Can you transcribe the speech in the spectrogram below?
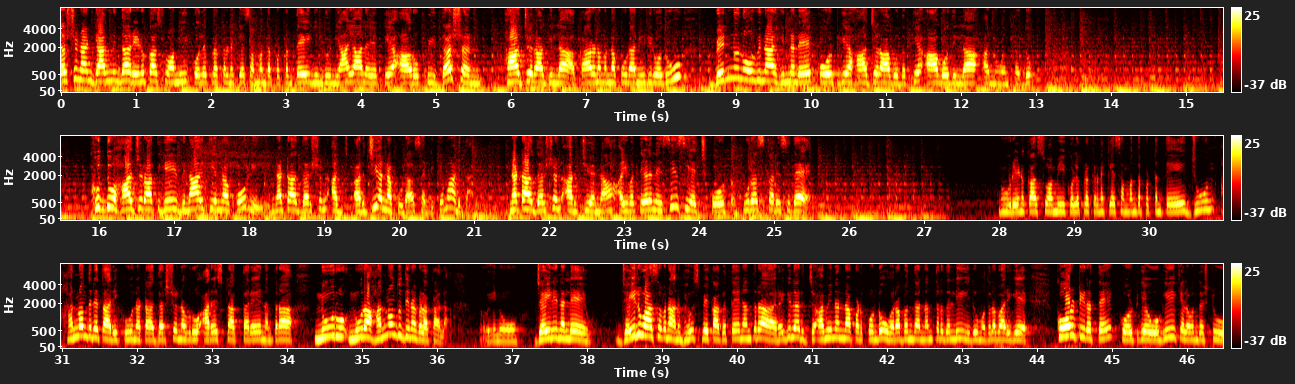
ದರ್ಶನ್ ಅಂಡ್ ಗ್ಯಾಂಗ್ನಿಂದ ರೇಣುಕಾಸ್ವಾಮಿ ಕೊಲೆ ಪ್ರಕರಣಕ್ಕೆ ಸಂಬಂಧಪಟ್ಟಂತೆ ಇಂದು ನ್ಯಾಯಾಲಯಕ್ಕೆ ಆರೋಪಿ ದರ್ಶನ್ ಹಾಜರಾಗಿಲ್ಲ. ಕಾರಣವನ್ನು ಕೂಡ ನೀಡಿರೋದು ಬೆನ್ನು ನೋವಿನ ಹಿನ್ನೆಲೆ ಕೋರ್ಟ್ಗೆ ಹಾಜರಾಗೋದಕ್ಕೆ ಆಗೋದಿಲ್ಲ ಅನ್ನುವಂಥದ್ದು. ಖುದ್ದು ಹಾಜರಾತಿಗೆ ವಿನಾಯಿತಿಯನ್ನ ಕೋರಿ ನಟ ದರ್ಶನ್ ಅರ್ಜಿಯನ್ನ ಕೂಡ ಸಲ್ಲಿಕೆ ಮಾಡಿದ್ದಾರೆ. ನಟ ದರ್ಶನ್ ಅರ್ಜಿಯನ್ನ ಐವತ್ತೇಳನೇ ಸಿಸಿಎಚ್ ಕೋರ್ಟ್ ಪುರಸ್ಕರಿಸಿದೆ. ರೇಣುಕಾಸ್ವಾಮಿ ಕೊಲೆ ಪ್ರಕರಣಕ್ಕೆ ಸಂಬಂಧಪಟ್ಟಂತೆ ಜೂನ್ ಹನ್ನೊಂದನೇ ತಾರೀಕು ನಟ ದರ್ಶನ್ ಅವರು ಅರೆಸ್ಟ್ ಆಗ್ತಾರೆ. ನಂತರ ನೂರು, ನೂರ ಹನ್ನೊಂದು ದಿನಗಳ ಕಾಲ. ಏನು, ಜೈಲಿನಲ್ಲೇ ಜೈಲು ವಾಸವನ್ನು ಅನುಭವಿಸಬೇಕಾಗತ್ತೆ, ನಂತರ ರೆಗ್ಯುಲರ್ ಜಾಮೀನನ್ನು ಪಡ್ಕೊಂಡು ಹೊರಬಂದ ನಂತರದಲ್ಲಿ ಇದು ಮೊದಲ ಬಾರಿಗೆ ಕೋರ್ಟ್ ಇರುತ್ತೆ. ಕೋರ್ಟ್ಗೆ ಹೋಗಿ ಕೆಲವೊಂದಷ್ಟು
